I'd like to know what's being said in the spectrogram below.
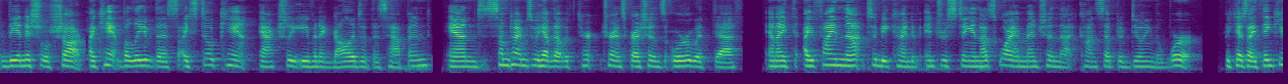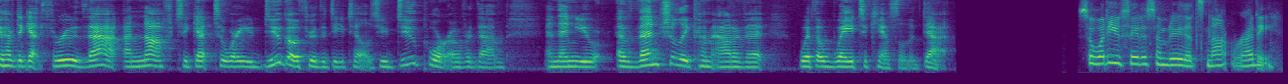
the initial shock. I can't believe this. I still can't actually even acknowledge that this happened. And sometimes we have that with tr- transgressions or with death. And I, I find that to be kind of interesting. And that's why I mentioned that concept of doing the work, because I think you have to get through that enough to get to where you do go through the details, you do pore over them, and then you eventually come out of it with a way to cancel the debt. So, what do you say to somebody that's not ready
